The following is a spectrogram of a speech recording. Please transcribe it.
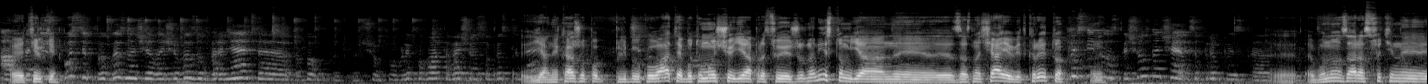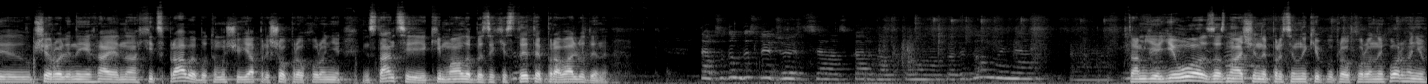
А е, в такий спосіб ви визначили, що ви забороняєте е, публікувати ваші особисті дані? я не кажу публікувати, бо тому що я працюю журналістом, я не зазначаю відкрито. Поясніть, будь ласка, що означає ця приписка? Е, Воно зараз в суті не взагалі ролі не грає на хід справи, бо тому що я прийшов правоохоронні інстанції, які мали би захистити права людини. Так, судом досліджується скарга встановленого повідомлення. е, Там є ЄО, зазначені працівників правоохоронних органів,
